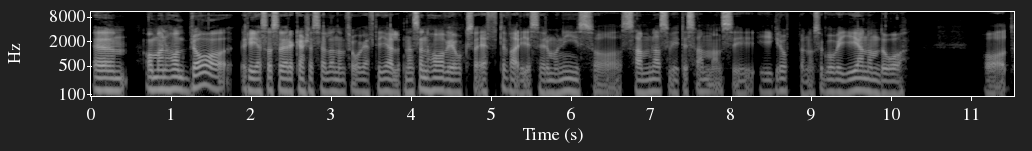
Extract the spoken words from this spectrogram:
Um, om man har en bra resa så är det kanske sällan de frågar efter hjälp, men sen har vi också efter varje ceremoni så samlas vi tillsammans i, i gruppen och så går vi igenom då vad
